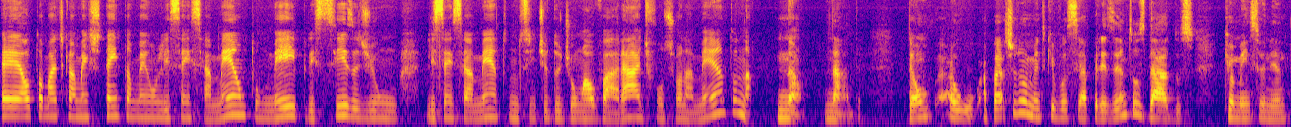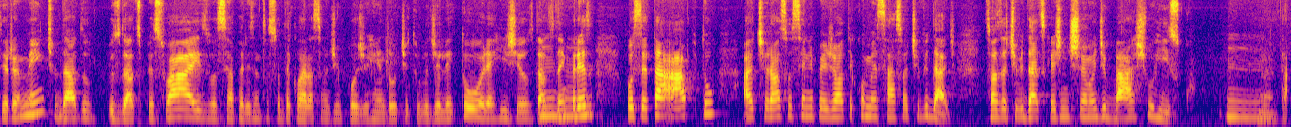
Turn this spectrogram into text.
é, automaticamente tem também um licenciamento? O MEI precisa de um licenciamento no sentido de um alvará de funcionamento? Não. Não, nada. Então, a partir do momento que você apresenta os dados que eu mencionei anteriormente, dado, os dados pessoais, você apresenta a sua declaração de imposto de renda ou título de eleitor, RG, os dados uhum. da empresa, você está apto a tirar o seu CNPJ e começar a sua atividade. São as atividades que a gente chama de baixo risco. Hum, né? tá.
